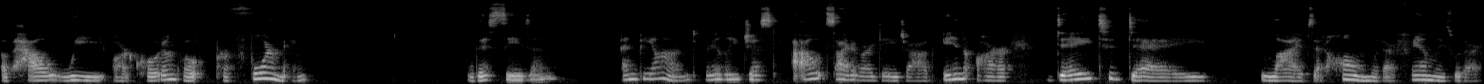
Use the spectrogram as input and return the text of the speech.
of how we are quote unquote performing this season and beyond, really just outside of our day job, in our day to day lives at home with our families, with our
